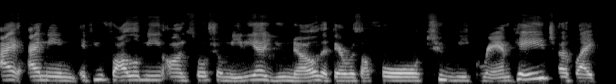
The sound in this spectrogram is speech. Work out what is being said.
I, I mean, if you follow me on social media, you know that there was a whole two week rampage of like,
